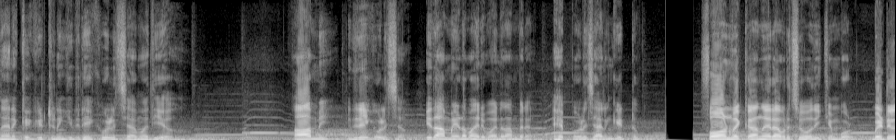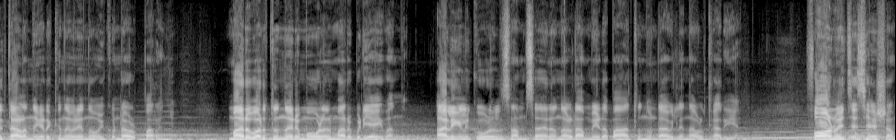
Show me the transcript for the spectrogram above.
നിനക്ക് കിട്ടണമെങ്കിൽ ഇതിലേക്ക് വിളിച്ചാൽ മതിയോ? ആമേ ഇതിലേക്ക് വിളിച്ചോ. ഇത് അമ്മയുടെ മരുമോന്റെ നമ്പരാ എപ്പോൾ വിളിച്ചാലും കിട്ടും. ഫോൺ വെക്കാൻ നേരം അവർ ചോദിക്കുമ്പോൾ ബെഡിൽ തളർന്നു കിടക്കുന്നവരെ നോക്കിക്കൊണ്ട് അവൾ പറഞ്ഞു. മറുപുറത്തുനിന്ന് ഒരു മോളിൽ മറുപടിയായി വന്നു. അല്ലെങ്കിൽ കൂടുതൽ സംസാരം അവളുടെ അമ്മയുടെ ഭാഗത്തൊന്നും ഉണ്ടാവില്ലെന്ന് അവൾക്കറിയാം. ഫോൺ വെച്ച ശേഷം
